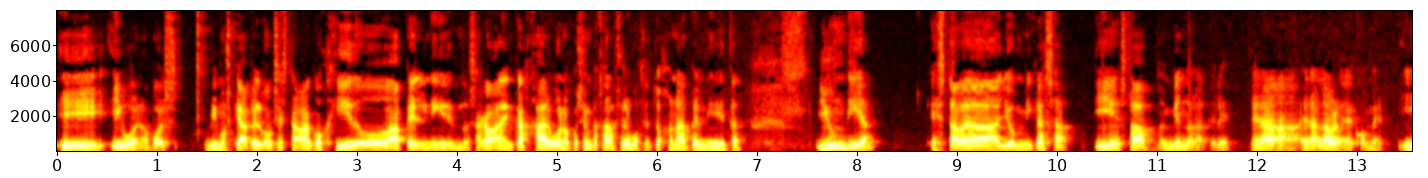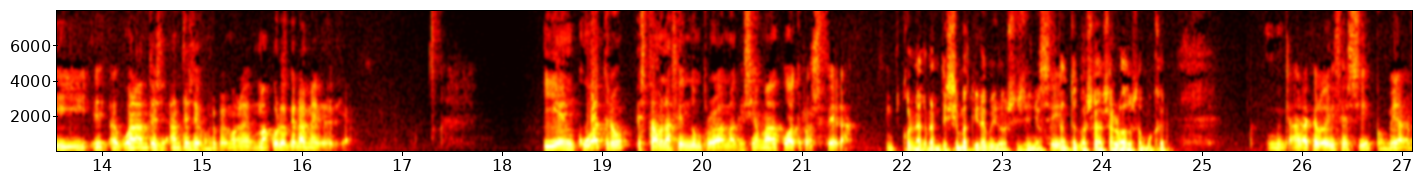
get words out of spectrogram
Y, y bueno, pues vimos que Apple Box estaba cogido, Apple Need nos acaba de encajar, bueno, pues empezar a hacer bocetos con Apple Need y tal. Y un día estaba yo en mi casa y estaba viendo la tele, era, era la hora de comer. Y eh, bueno, antes, antes de comer, me acuerdo que era mediodía. Y en Cuatro estaban haciendo un programa que se llamaba Cuatrosfera. Con la grandísima Kira Miró, sí señor. Tanta cosa ha salvado esta mujer. Ahora que lo dices, sí. Pues mira,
